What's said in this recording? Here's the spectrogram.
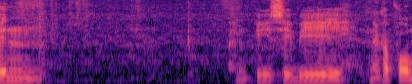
เป็นแผ่น PCB นะครับผม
